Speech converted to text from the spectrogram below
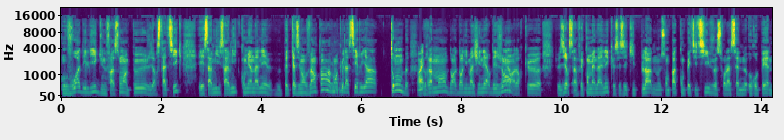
on voit des ligues d'une façon un peu je veux dire, statique et ça a mis ça a mis combien d'années? Peut-être quasiment 20 ans avant mm. que la Serie A tombe vraiment dans, dans l'imaginaire des gens, alors que, je veux dire, ça fait combien d'années que ces équipes-là ne sont pas compétitives sur la scène européenne?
